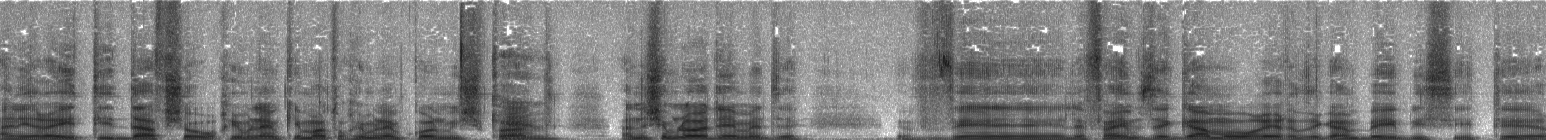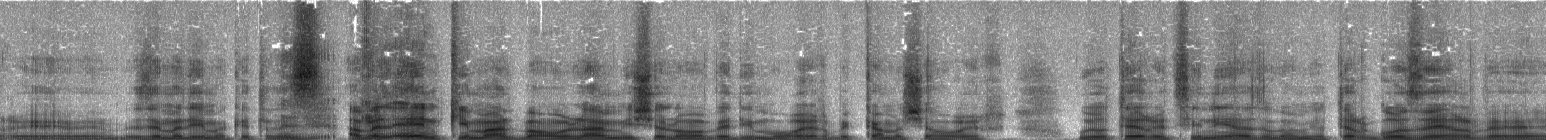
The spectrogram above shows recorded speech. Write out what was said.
אני ראיתי דף שעורכים להם, כמעט עורכים להם כל משפט. כן. אנשים לא יודעים את זה. ולפעמים זה גם עורך, זה גם בייביסיטר, אה, זה מדהים הקטע הזה. אבל אין כמעט בעולם מי שלא עובד עם עורך, וכמה שהעורך הוא יותר רציני, אז הוא גם יותר גוזר ו...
